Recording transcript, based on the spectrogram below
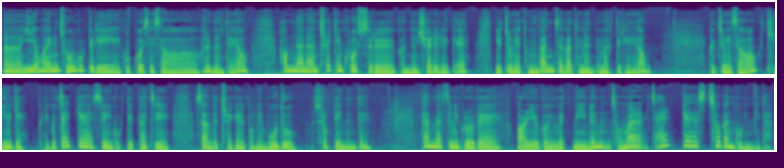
어, 이 영화에는 좋은 곡들이 곳곳에서 흐르는데요. 험난한 트레킹 코스를 걷는 쉐릴에게 일종의 동반자가 되는 음악들이에요. 극 중에서 길게 그리고 짧게 쓰인 곡들까지 사운드 트랙 앨범에 모두 수록돼 있는데 팻 메시니 그룹의 Are You Going With Me는 정말 짧게 스쳐간 곡입니다.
